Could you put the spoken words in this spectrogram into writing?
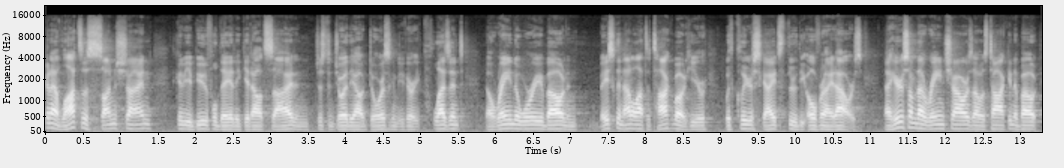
going to have lots of sunshine. It's going to be a beautiful day to get outside and just enjoy the outdoors. It's going to be very pleasant. No rain to worry about and basically not a lot to talk about here with clear skies through the overnight hours. Now here's some of that rain showers I was talking about.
